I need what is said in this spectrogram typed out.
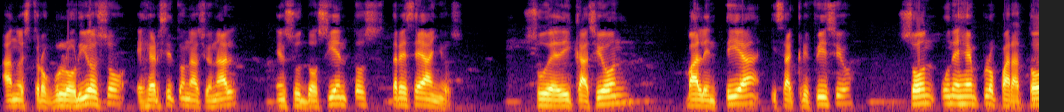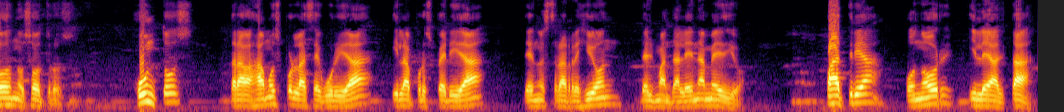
a nuestro glorioso Ejército Nacional en sus 213 años. Su dedicación, valentía y sacrificio son un ejemplo para todos nosotros. Juntos trabajamos por la seguridad y la prosperidad de nuestra región del Magdalena Medio. Patria, honor y lealtad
